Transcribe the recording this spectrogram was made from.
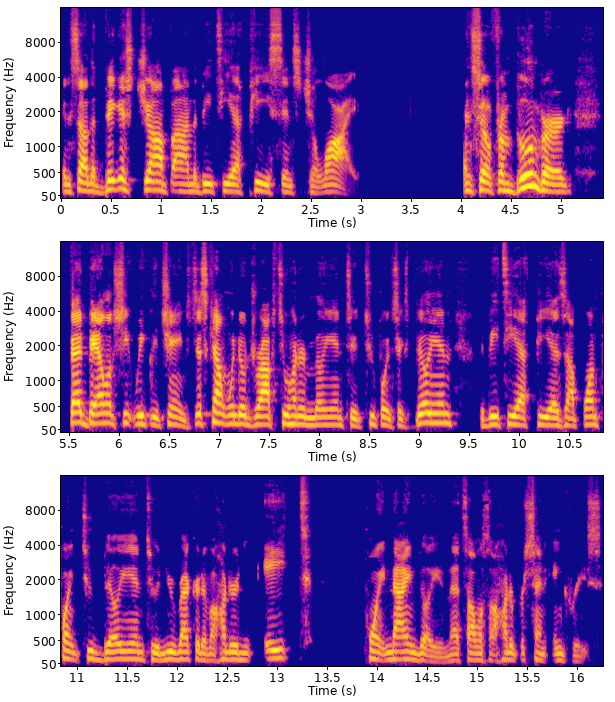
and saw the biggest jump on the BTFP since July. And so from Bloomberg, Fed balance sheet weekly change. Discount window drops 200 million to 2.6 billion. The BTFP is up 1.2 billion to a new record of 108.9 billion. That's almost 100% increase.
